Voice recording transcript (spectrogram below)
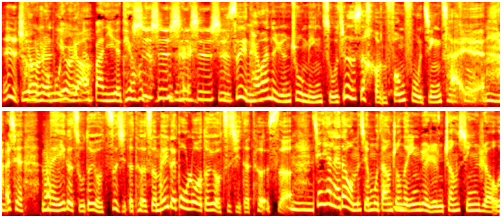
日常又不一样。半夜跳，是是是是是。所以，台湾的原住民族真的是很丰富精彩耶！而且每一个族都有自己的特色，每一个部落都有自己的特色。今天来到我们节目当中的音乐人张心柔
